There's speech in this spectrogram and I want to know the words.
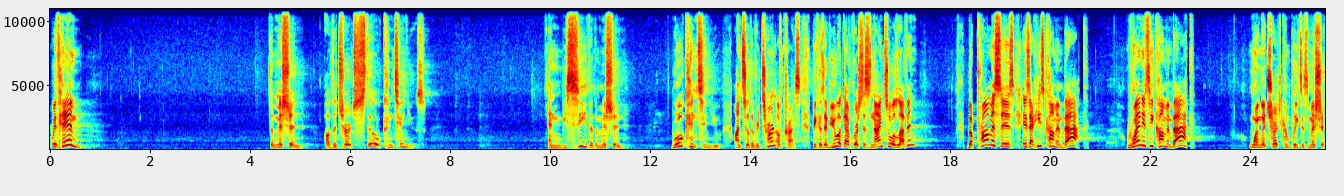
with Him. The mission of the church still continues. And we see that the mission will continue until the return of Christ. Because if you look at verses 9 to 11, the promise is, is that He's coming back. When is He coming back? When the church completes its mission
